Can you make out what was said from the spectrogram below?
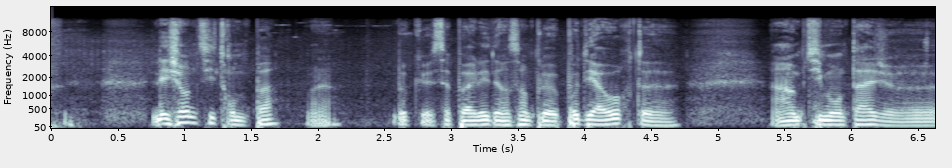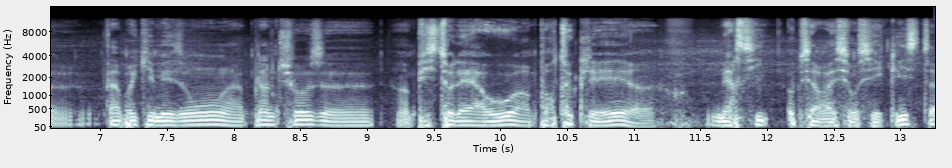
les gens ne s'y trompent pas, voilà. Donc euh, ça peut aller d'un simple pot de yaourt euh, à un petit montage euh, fabriqué maison, à plein de choses, un pistolet à eau, un porte-clés. merci Observation Cycliste,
